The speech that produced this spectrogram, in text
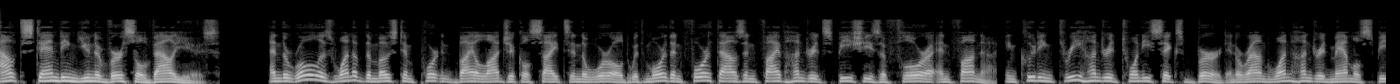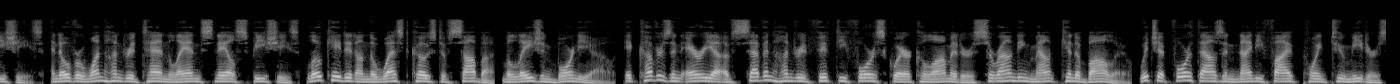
outstanding universal values and the role is one of the most important biological sites in the world with more than 4,500 species of flora and fauna, including 326 bird and around 100 mammal species, and over 110 land snail species. Located on the west coast of Sabah, Malaysian Borneo, it covers an area of 754 square kilometers surrounding Mount Kinabalu, which at 4,095.2 meters,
